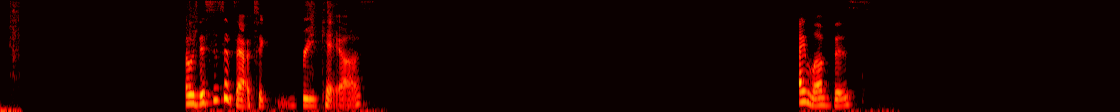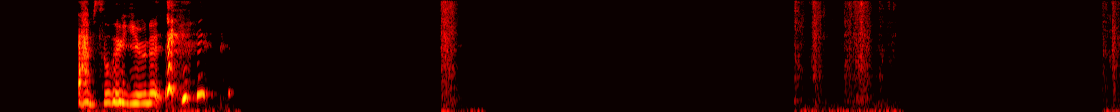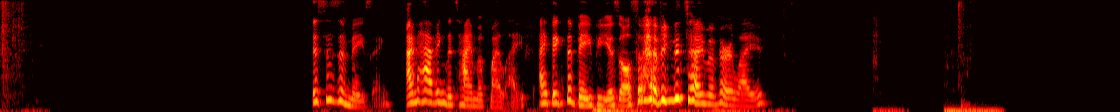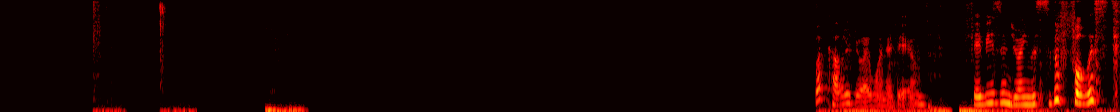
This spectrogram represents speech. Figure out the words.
Oh, this is about to breed chaos. I love this. Absolute unit. This is amazing. I'm having the time of my life. I think the baby is also having the time of her life. Color do I want to do? Baby's enjoying this to the fullest.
